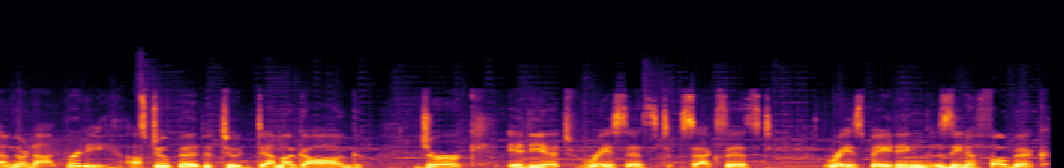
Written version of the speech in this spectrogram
and they're not pretty. Uh, stupid to demagogue, jerk, idiot, racist, sexist, race baiting, xenophobic,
